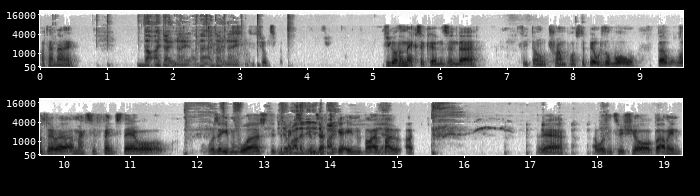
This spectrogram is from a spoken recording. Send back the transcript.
I don't know. that I don't know. That I don't know. You got the Mexicans, and uh, Donald Trump wants to build the wall. But was there a, a massive fence there, or was it even worse? Did the it why they Mexicans have to get in via Yeah. boat? I, yeah, I wasn't too sure. But I mean,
